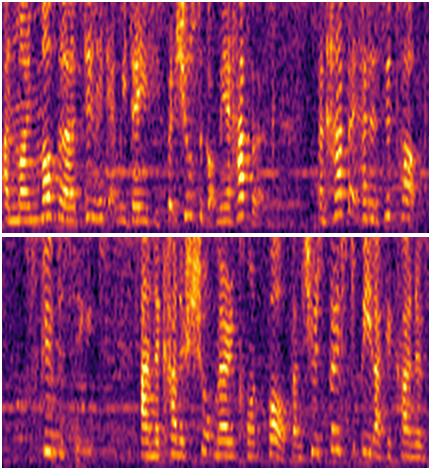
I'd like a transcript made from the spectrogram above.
And my mother did get me Daisies, but she also got me a Havoc. And Havoc had a zip-up scuba suit and a kind of short Mary Quant bob, and she was supposed to be like a kind of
